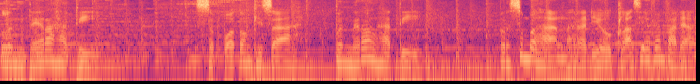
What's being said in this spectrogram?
Lentera Hati. Sepotong kisah penerang hati. Persembahan Radio Klasi FM Padang.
